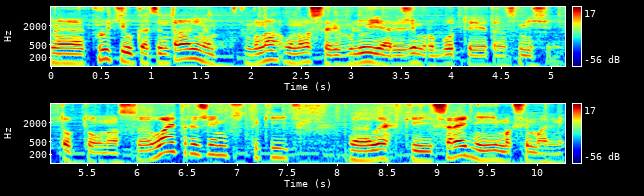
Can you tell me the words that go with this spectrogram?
Е, Крутілка центральна, вона у нас регулює режим роботи трансмісії. Тобто у нас лайт режим такий е, легкий, середній і максимальний.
